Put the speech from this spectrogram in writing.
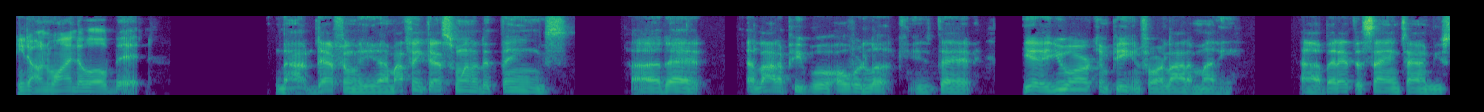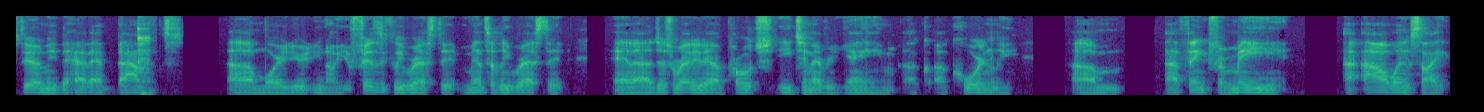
need to unwind a little bit. No, definitely. Um, I think that's one of the things uh, that a lot of people overlook is that, yeah, you are competing for a lot of money, uh, but at the same time, you still need to have that balance um, where you're, you know, you're physically rested, mentally rested, and uh, just ready to approach each and every game accordingly. Um, I think for me, I, I always like,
